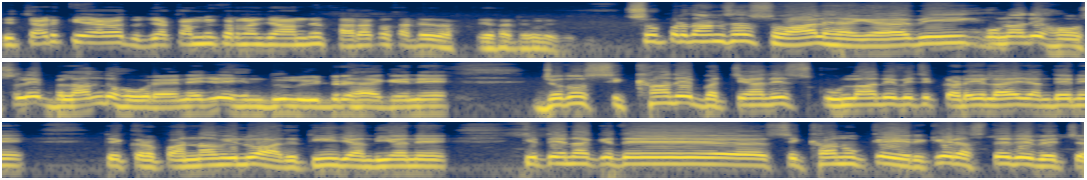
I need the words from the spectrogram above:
ਜੇ ਚੜ ਕੇ ਆਗਾ ਦੂਜਾ ਕੰਮ ਹੀ ਕਰਨਾ ਜਾਣਦੇ ਆ, ਸਾਰਾ ਕੁਝ ਸਾਡੇ ਰਸਤੇ ਆ ਸਾਡੇ ਕੋਲ ਸੋ ਪ੍ਰਧਾਨ ਸਾਹਿਬ ਸਵਾਲ ਹੈਗਾ ਵੀ ਉਹਨਾਂ ਦੇ ਹੌਸਲੇ ਬੁਲੰਦ ਹੋ ਰਹੇ ਨੇ ਜਿਹੜੇ ਹਿੰਦੂ ਲੀਡਰ ਹੈਗੇ ਨੇ ਜਦੋਂ ਸਿੱਖਾਂ ਦੇ ਬੱਚਿਆਂ ਦੇ ਸਕੂਲਾਂ ਦੇ ਵਿੱਚ ਕੜੇ ਲਾਏ ਜਾਂਦੇ ਨੇ ਤੇ ਕਿਰਪਾਨਾਂ ਵੀ ਲੁਹਾ ਦਿੱਤੀਆਂ ਜਾਂਦੀਆਂ ਨੇ ਕਿਤੇ ਨਾ ਕਿਤੇ ਸਿੱਖਾਂ ਨੂੰ ਘੇਰ ਕੇ ਰਸਤੇ ਦੇ ਵਿੱਚ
